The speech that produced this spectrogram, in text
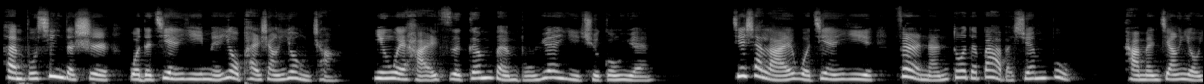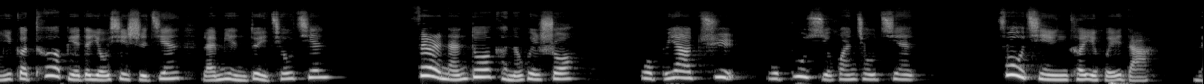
很不幸的是，我的建议没有派上用场，因为孩子根本不愿意去公园。接下来，我建议费尔南多的爸爸宣布，他们将有一个特别的游戏时间来面对秋千。费尔南多可能会说：“我不要去，我不喜欢秋千。”父亲可以回答：“没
